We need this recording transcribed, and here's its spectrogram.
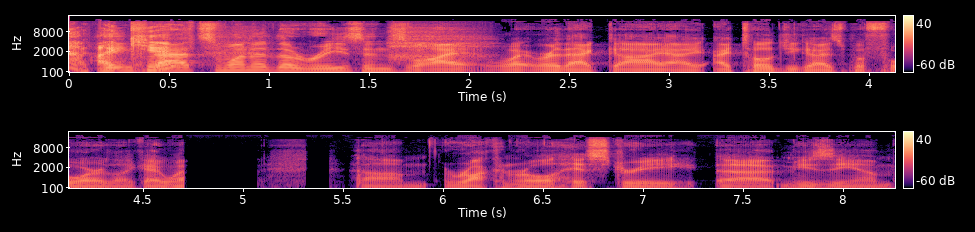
I, I, think can't that's one of the reasons why where that guy I, I told you guys before like I went um rock and roll history uh museum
